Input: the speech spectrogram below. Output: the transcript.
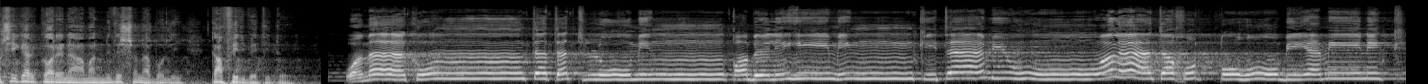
অস্বীকার করে না আমার নির্দেশনা বলি কাফির ব্যতীত وما كنت تتلو من قبله من كتاب ولا تخطه بيمينك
